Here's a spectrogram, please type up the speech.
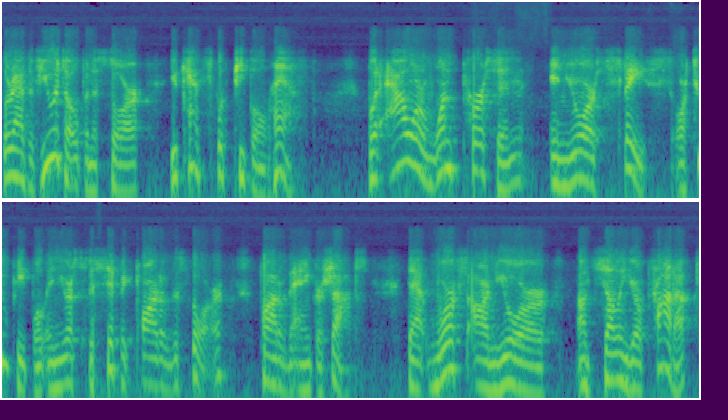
whereas if you were to open a store, you can't split people in half. But our one person in your space or two people in your specific part of the store, part of the anchor shops, that works on your on selling your product,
